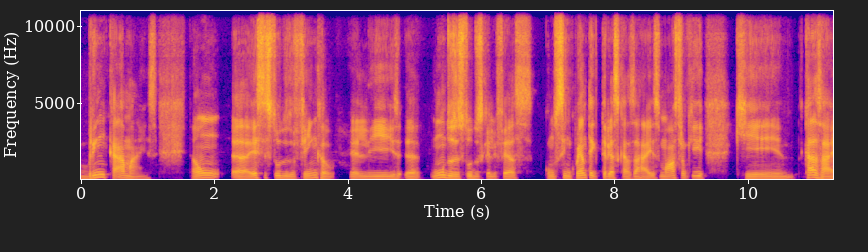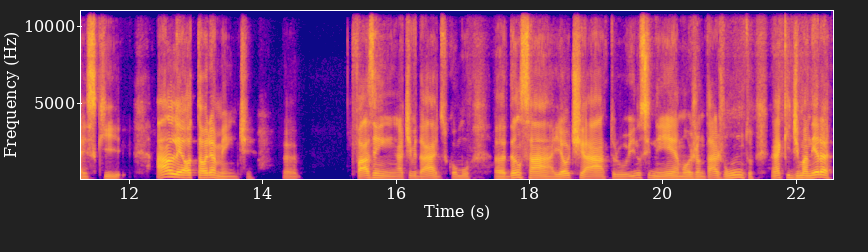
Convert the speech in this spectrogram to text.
Brincar mais. Então, uh, esse estudo do Finkel, ele, uh, um dos estudos que ele fez, com 53 casais, mostram que, que casais que aleatoriamente fazem atividades como uh, dançar, ir ao teatro, ir no cinema, ou jantar junto, né, que de maneira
